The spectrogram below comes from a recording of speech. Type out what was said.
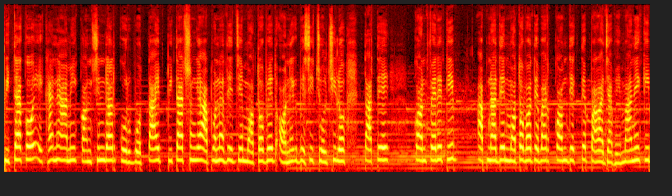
পিতাকেও এখানে আমি কনসিডার করব। তাই পিতার সঙ্গে আপনাদের যে মতভেদ অনেক বেশি চলছিল, তাতে কনপারেটিভ আপনাদের মতভেদ এবার কম দেখতে পাওয়া যাবে। মানে কি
